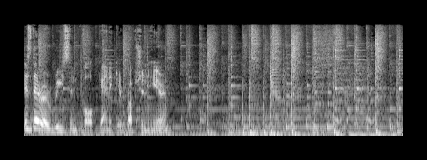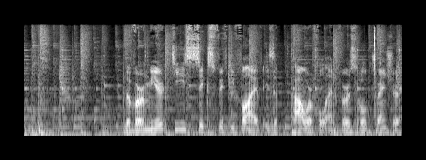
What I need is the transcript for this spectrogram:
Is there a recent volcanic eruption here? The Vermeer T655 is a powerful and versatile trencher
